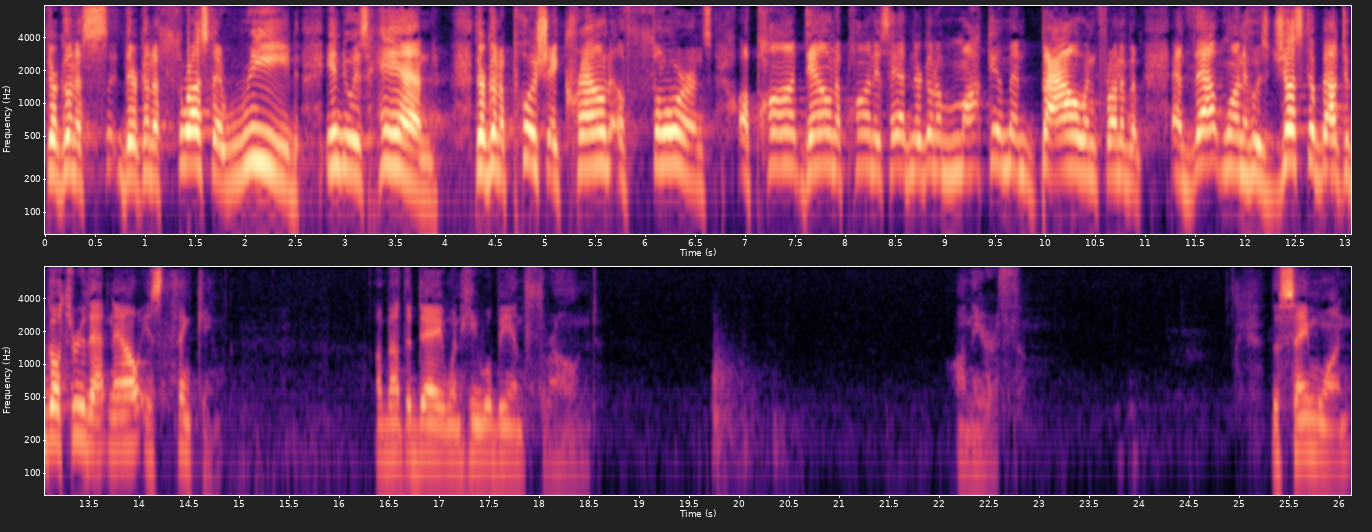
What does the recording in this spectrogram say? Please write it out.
They're going to, they're going to thrust a reed into his hand. They're going to push a crown of thorns upon, down upon his head, and they're going to mock him and bow in front of him. And that one who is just about to go through that now is thinking about the day when he will be enthroned on the earth the same one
